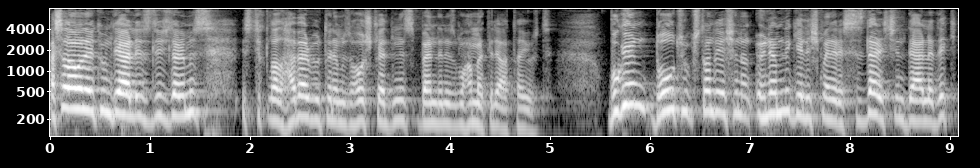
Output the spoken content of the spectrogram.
Esselamu Aleyküm değerli izleyicilerimiz. İstiklal Haber Bültenimize hoş geldiniz. Bendeniz Muhammed Ali Atayurt. Bugün Doğu Türkistan'da yaşanan önemli gelişmeleri sizler için derledik.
